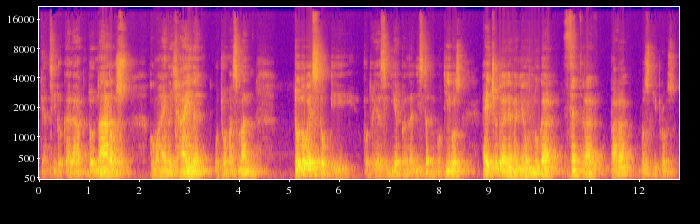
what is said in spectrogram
que han sido galardonados, como Heinrich Heine o Thomas Mann. Todo esto, y podría seguir con la lista de motivos, ha hecho de Alemania un lugar central para los libros.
